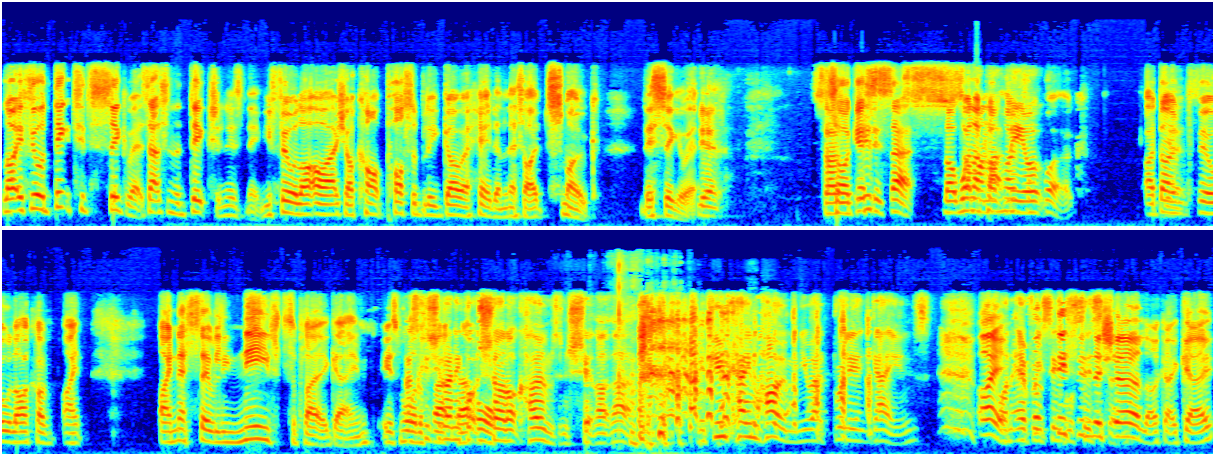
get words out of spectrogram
Like if you're addicted to cigarettes, that's an addiction, isn't it? You feel like, oh, actually, I can't possibly go ahead unless I smoke this cigarette. yeah. So, I guess it's that. Like when I come like home from or- work, I don't Yeah. feel like I've, I, I necessarily need to play a game. It's more because you've only got Sherlock Holmes and shit like that. if you came home and you had brilliant games, Oi, on every stop single dissing the. Sherlock, okay?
